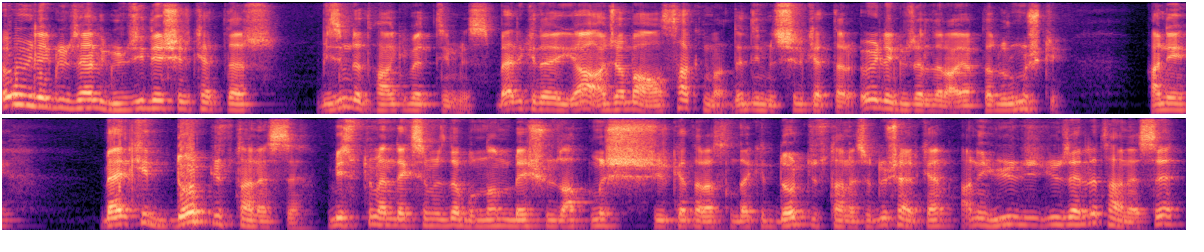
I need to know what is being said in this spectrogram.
Öyle güzel güzide şirketler bizim de takip ettiğimiz belki de ya acaba alsak mı dediğimiz şirketler öyle güzeller ayakta durmuş ki. Hani belki 400 tanesi biz tüm endeksimizde bundan 560 şirket arasındaki 400 tanesi düşerken hani 100 150 tanesi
